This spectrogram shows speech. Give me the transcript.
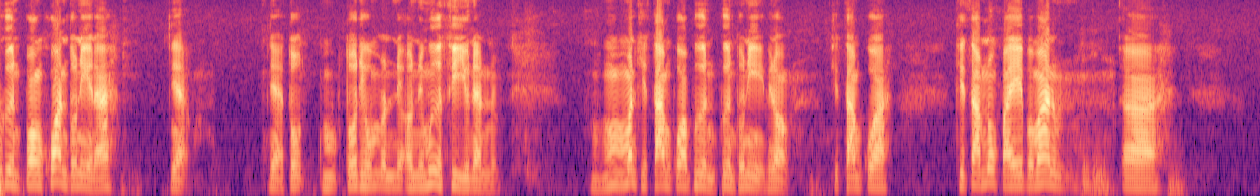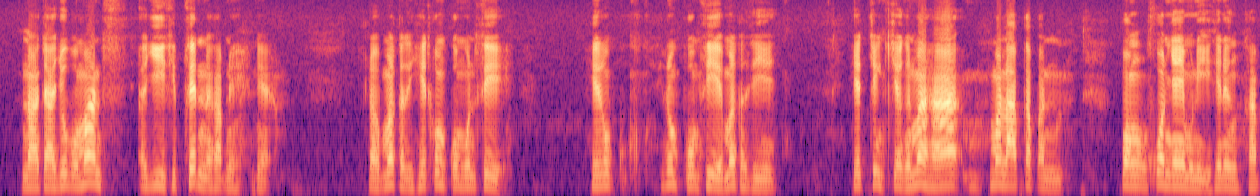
พื้นปองควันตัวนี้นะเนี่ย เนี่ยตัวตัวที่ผมเอาในมือสีอยู่นั่นมันสิตามกว่าพื้นพื้นตัวนี้พี่น้องสิตามกว่า ที่ตามลงไปประมาณอ่อน่าจะอยู่ประมาณยี่สิบเส้นนะครับนี่เนี่ยเรามันก็สิเฮ็ดกลมๆกันสิเฮ็ดกลมๆสิมันก็สิเฮ็ดเฉียงๆขึ้นมาหามาลาบกับอันปองควนใหญ่หมูนี้อีทีหนึ่งครับ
